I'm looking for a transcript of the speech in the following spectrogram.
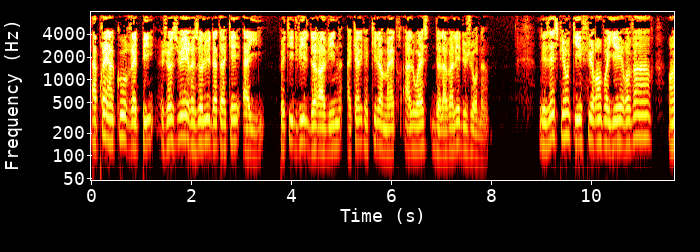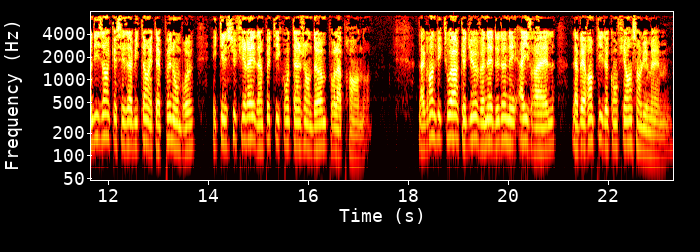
Après un court répit, Josué résolut d'attaquer Haï, petite ville de ravine à quelques kilomètres à l'ouest de la vallée du Jourdain. Les espions qui y furent envoyés revinrent en disant que ses habitants étaient peu nombreux et qu'il suffirait d'un petit contingent d'hommes pour la prendre. La grande victoire que Dieu venait de donner à Israël l'avait rempli de confiance en lui-même.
